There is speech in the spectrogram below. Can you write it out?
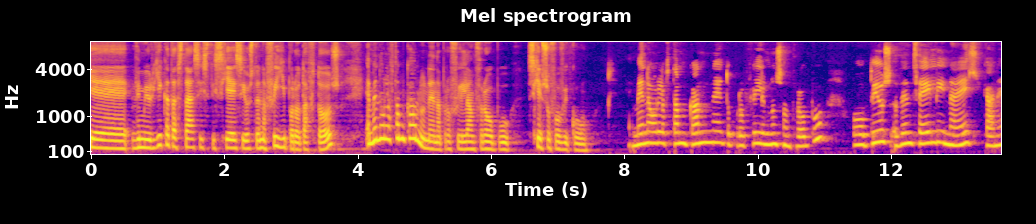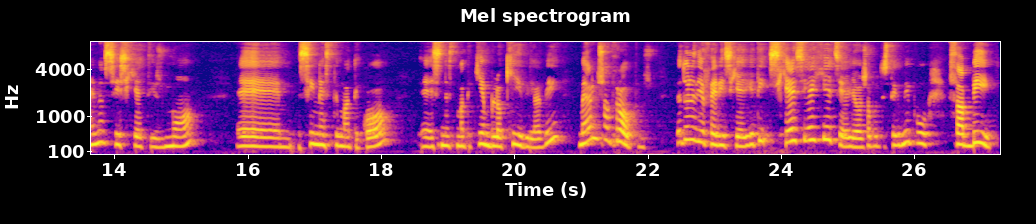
και δημιουργεί καταστάσεις στη σχέση ώστε να φύγει πρώτα αυτός, εμένα όλα αυτά μου κάνουν ένα προφίλ ανθρώπου σχεσοφοβικού. Εμένα όλα αυτά μου κάνουν το προφίλ ενός ανθρώπου ο οποίος δεν θέλει να έχει κανένα συσχετισμό ε, συναισθηματικό, ε, συναισθηματική εμπλοκή δηλαδή, με άλλους ανθρώπους. Δεν τον ενδιαφέρει η σχέση, γιατί σχέση έχει έτσι αλλιώς. Από τη στιγμή που θα μπει ε,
